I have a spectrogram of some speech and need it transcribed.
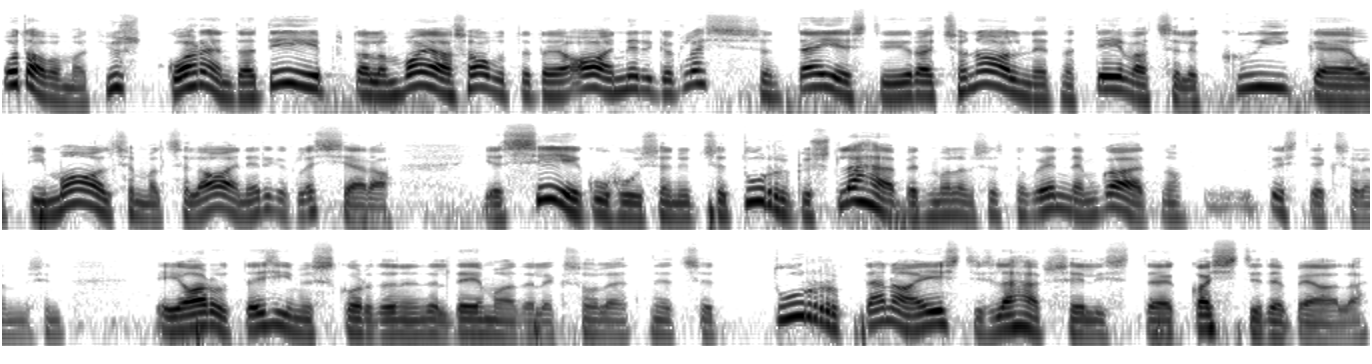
odavamad, just kui arendaja teeb, tal on vaja saavutada A-energia klass, see on täiesti ratsionaalne, et nad teevad selle kõige optimaalsemalt selle A-energia klassi ära. ja see, kuhu see nüüd see turg just läheb, et me oleme sellest nagu ennem ka, et noh, tõesti, eks ole, me siin ei aruta esimest korda nendel teemadel, eks ole, et need, see turg täna Eestis läheb selliste kastide peale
